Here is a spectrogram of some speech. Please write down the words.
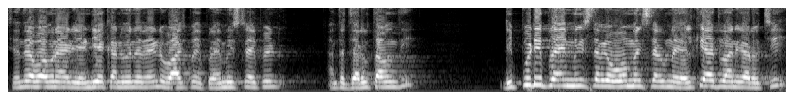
చంద్రబాబు నాయుడు ఎన్డీఏ కన్వీనర్ అయ్యిండు వాజ్పేయి ప్రైమ్ మినిస్టర్ అయిపోయిండు. అంత జరుగుతూ ఉంది. డిప్యూటీ ప్రైమ్ మినిస్టర్గా హోమ్ మినిస్టర్ ఉన్న ఎల్కే అద్వానీ గారు వచ్చి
